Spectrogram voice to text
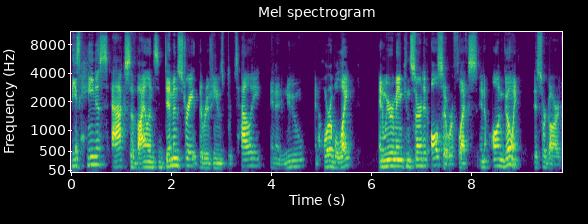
These heinous acts of violence demonstrate the regime's brutality in a new and horrible light, and we remain concerned it also reflects an ongoing disregard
